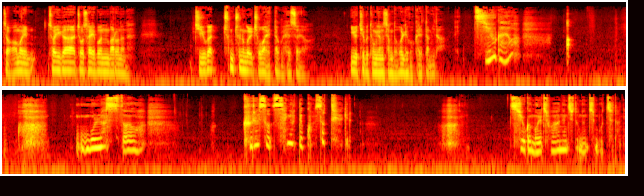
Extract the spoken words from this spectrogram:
저 어머님, 저희가 조사해 본 바로는 지유가 춤추는 걸 좋아했다고 했어요. 유튜브 동영상도 올리고 그랬답니다. 지우가요? 아, 아, 몰랐어요. 그래서 생일 때 콘서트 얘기를. 지우가 뭘 좋아하는지도 눈치 못 채다니.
